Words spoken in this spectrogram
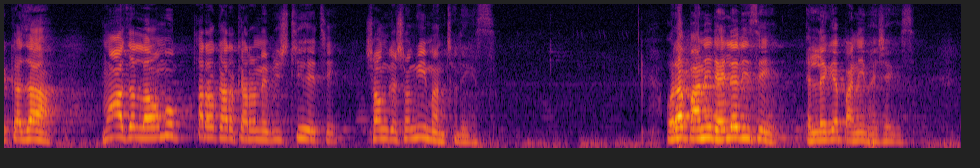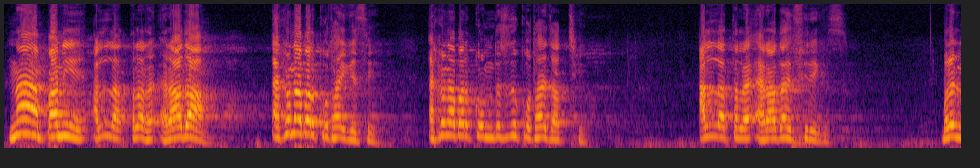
এ কাজা। মাজাল্লাহ অমুক তারকার কারণে বৃষ্টি হয়েছে, সঙ্গে সঙ্গে ইমান চলে গেছে। ওরা পানি ঢাইলে দিছে, এর লেগে পানি ভেসে গেছে। না, পানি, আল্লাহ তালার রাদা এখন আবার কোথায় গেছে? এখন আবার কমতেছে তো কোথায় যাচ্ছে? আল্লাহ তালার এরাদায় ফিরে গেছে। বলেন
